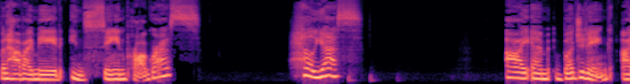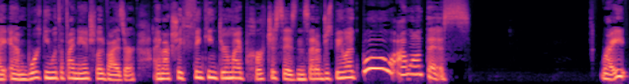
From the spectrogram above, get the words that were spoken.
But have I made insane progress? Hell yes. I am budgeting. I am working with a financial advisor. I'm actually thinking through my purchases instead of just being like, woo, I want this. Right?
